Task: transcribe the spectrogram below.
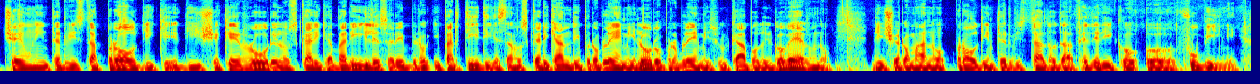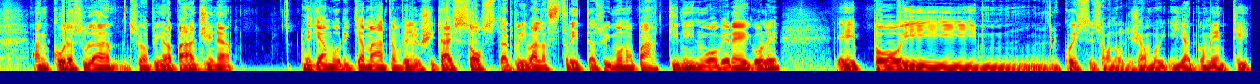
C'è un'intervista a Prodi che dice che errore lo scaricabarile sarebbero i partiti che stanno scaricando i problemi, i loro problemi sul capo del governo, dice Romano Prodi intervistato da Federico uh, Fubini. Ancora sulla, sulla prima pagina vediamo richiamata velocità e sosta, arriva la stretta sui monopattini, nuove regole e poi mh, questi sono diciamo, gli argomenti,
